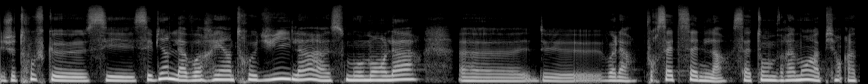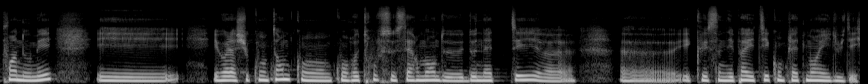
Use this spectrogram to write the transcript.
je trouve que c'est bien de l'avoir réintroduit là, à ce moment-là, euh, voilà, pour cette scène-là. Ça tombe vraiment à, point nommé. Et, voilà, je suis contente qu'on qu retrouve ce serment d'honnêteté euh, euh, et que ça n'ait pas été complètement éludé.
